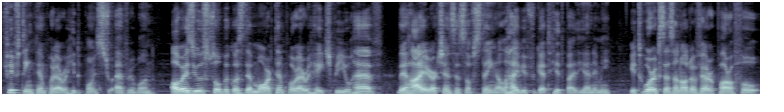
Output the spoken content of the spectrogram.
15 temporary hit points to everyone. Always useful because the more temporary HP you have, the higher your chances of staying alive if you get hit by the enemy. It works as another very powerful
